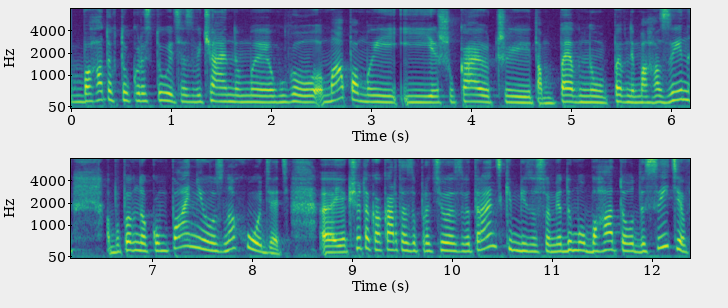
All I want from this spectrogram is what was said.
багато хто користується звичайними Google мапами і шукаючи там певну певний магазин або певну компанію, знаходять. Е, Якщо така карта запрацює з ветеранським бізнесом, я думаю, багато одеситів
